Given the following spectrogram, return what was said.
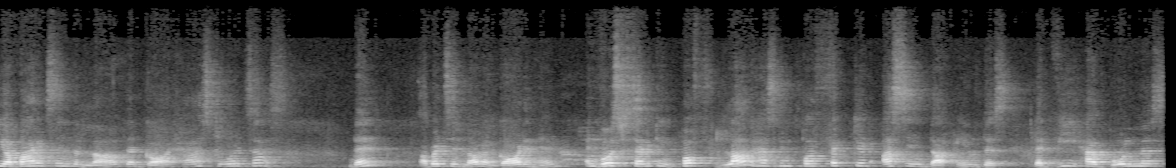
He abides in the love that God has towards us. Then abides in love and God in him. And verse 17, love has been perfected us in, the, in this, that we have boldness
